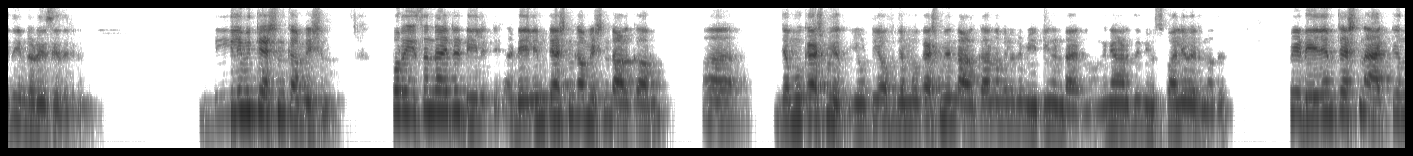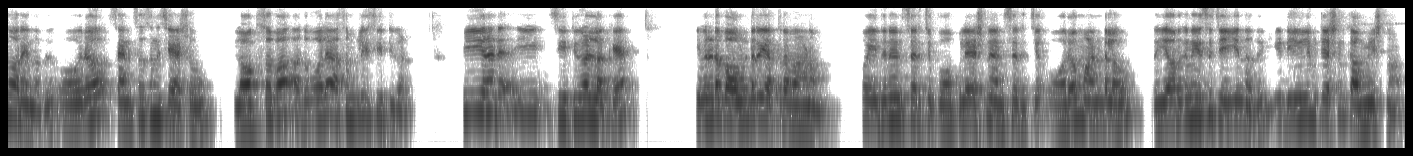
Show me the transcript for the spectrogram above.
ഇത് ഇൻട്രൊഡ്യൂസ് ചെയ്തിരിക്കുന്നത്. ഡീലിമിറ്റേഷൻ കമ്മീഷൻ ഇപ്പൊ റീസെന്റ് ആയിട്ട് ഡീലിമിറ്റേഷൻ കമ്മീഷന്റെ ആൾക്കാരും Jammu Kashmir U T of Jammu കാശ്മീരിന്റെ ആൾക്കാർ തമ്മിൽ ഒരു മീറ്റിംഗ് ഉണ്ടായിരുന്നു. അങ്ങനെയാണ് ഇത് ന്യൂസ് വാലി വരുന്നത്. ഇപ്പൊ ഈ ഡീലിമിറ്റേഷൻ ആക്ട് എന്ന് പറയുന്നത് ഓരോ സെൻസസിന് ശേഷവും ലോക്സഭ അതുപോലെ അസംബ്ലി സീറ്റുകൾ ഇപ്പൊ ഈ ഈ സീറ്റുകളിലൊക്കെ ഇവരുടെ ബൗണ്ടറി എത്ര വേണം? അപ്പൊ ഇതിനനുസരിച്ച് പോപ്പുലേഷൻ അനുസരിച്ച് ഓരോ മണ്ഡലവും റീഓർഗനൈസ് ചെയ്യുന്നത് ഈ ഡീലിമിറ്റേഷൻ കമ്മീഷനാണ്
